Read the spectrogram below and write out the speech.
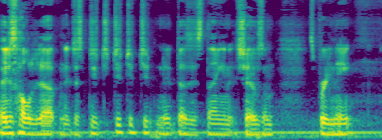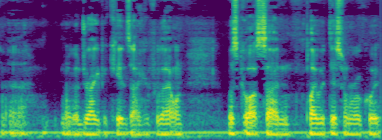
They just hold it up, and it just and it does its thing, and it shows them. It's pretty neat. Uh, I'm not going to drag the kids out here for that one. Let's go outside and play with this one real quick.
